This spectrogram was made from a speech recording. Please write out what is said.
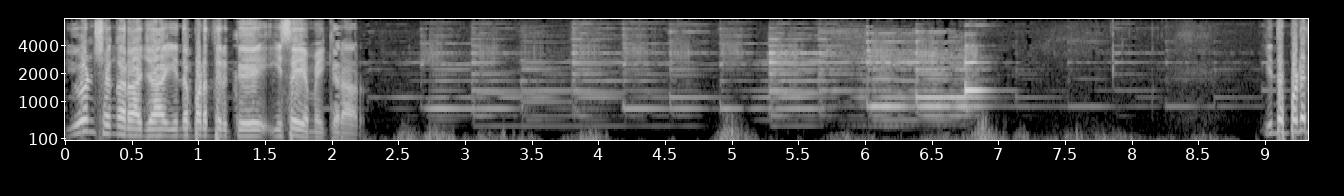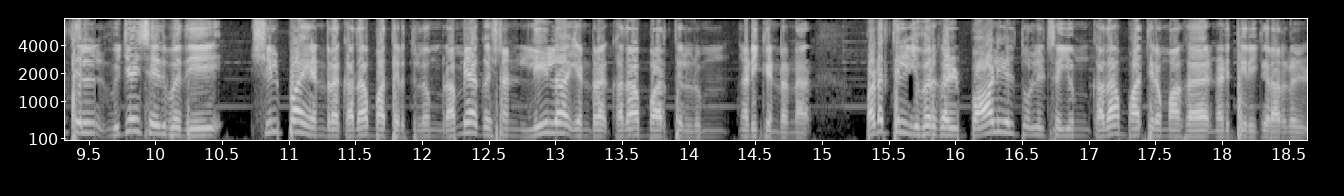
யுவன் சங்கர் ராஜா இந்த படத்திற்கு இசையமைக்கிறார். இந்த படத்தில் விஜய் சேதுபதி ஷில்பா என்ற கதாபாத்திரத்திலும் ரம்யா கிருஷ்ணன் லீலா என்ற கதாபாத்திரத்திலும் நடிக்கின்றனர். படத்தில் இவர்கள் பாலியல் தொழில் செய்யும் கதாபாத்திரமாக நடித்திருக்கிறார்கள்.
